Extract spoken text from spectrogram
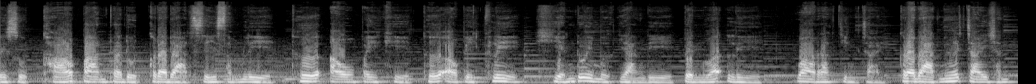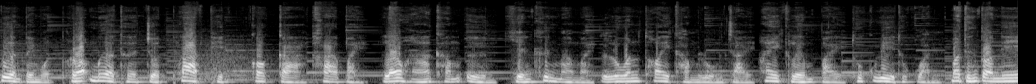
ริสุทธิ์ขาวปานประดุดกระดาษสีสำลี เธอเอาไปขีด เธอเอาไปคลี่ เขียนด้วยหมึกอย่างดี เป็นวลี ว่ารักจริงใจ กระดาษเนื้อใจฉันเปื้อนไปหมด เพราะเมื่อเธอจดพลาดผิดก็กาฆ่าไป แล้วหาคำอื่นเขียนขึ้นมาใหม่ ล้วนถ้อยคำลวงใจ ให้เคลิ้มไปทุกวี่ทุกวัน มาถึงตอนนี้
